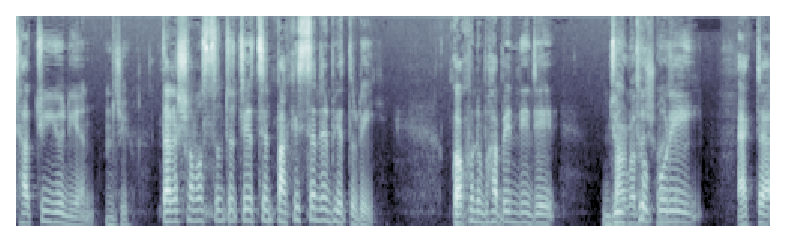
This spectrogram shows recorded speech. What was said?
ছাত্র ইউনিয়ন তারা সমস্তটা চেয়েছেন পাকিস্তানের ভেতরেই। কখনো ভাবেননি যে যুদ্ধ করেই একটা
